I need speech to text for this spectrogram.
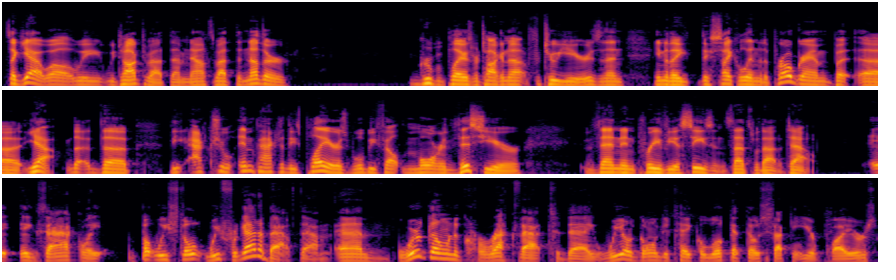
it's like, yeah, well, we we talked about them. Now it's about another group of players we're talking about for two years, and then you know they they cycle into the program. But uh, yeah, the the the actual impact of these players will be felt more this year than in previous seasons. That's without a doubt. Exactly but we still we forget about them and we're going to correct that today we are going to take a look at those second year players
